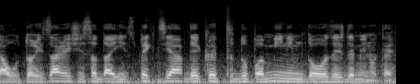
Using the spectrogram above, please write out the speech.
autorizare și să dai inspecția decât după minim 20 de minute.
